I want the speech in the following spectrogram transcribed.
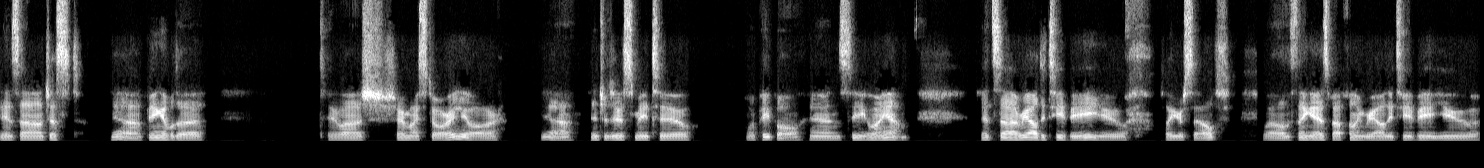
is uh, just, yeah, being able to to uh, share my story or yeah, introduce me to more people and see who I am. It's uh, reality TV. You play yourself. Well, the thing is about filming reality TV, you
